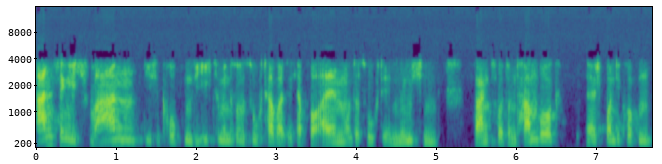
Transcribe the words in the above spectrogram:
Anfänglich waren diese Gruppen, die ich zumindest untersucht habe, also ich habe vor allem untersucht in München, Frankfurt und Hamburg äh, Sponti-Gruppen,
